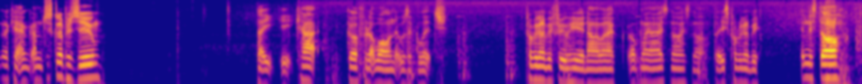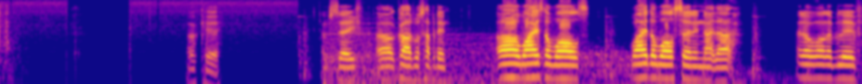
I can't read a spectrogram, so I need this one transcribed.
Okay, I'm, I'm just going to presume that it, can't go through that wall and it was a glitch. Probably going to be through here now when I open my eyes. No, it's not. But it's probably going to be in this door. Okay. I'm safe. Oh god, what's happening? Oh, why is the walls... Why are the walls turning like that? I don't want to live.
